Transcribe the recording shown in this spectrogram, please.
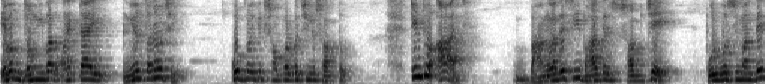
এবং জঙ্গিবাদ অনেকটাই নিয়ন্ত্রণেও ছিল। কূটনৈতিক সম্পর্ক ছিল শক্ত। কিন্তু আজ বাংলাদেশই ভারতের সবচেয়ে পূর্ব সীমান্তের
